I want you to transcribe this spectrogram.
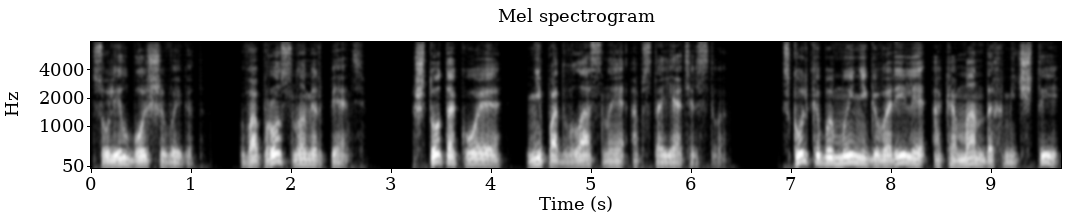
сулил больше выгод. Вопрос номер пять. Что такое неподвластные обстоятельства? Сколько бы мы ни говорили о командах мечты,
